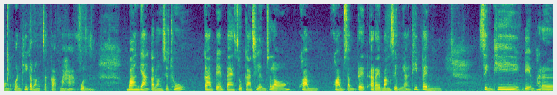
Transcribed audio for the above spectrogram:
บางคนที่กำลังจะกลับมาหาคุณ บางอย่างกำลังจะถูกการเปลี่ยนแปลงสู่การเฉลิมฉลองความความสำเร็จอะไรบางสิ่งบางอย่างที่เป็นสิ่งที่ The Emperor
